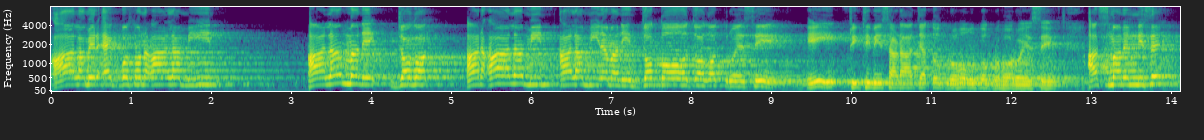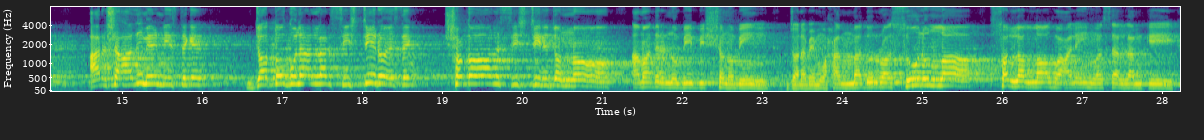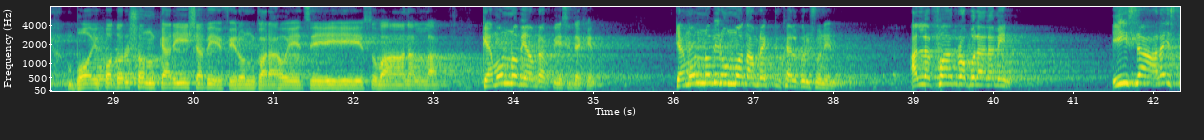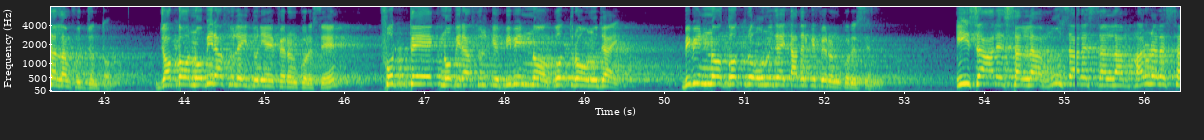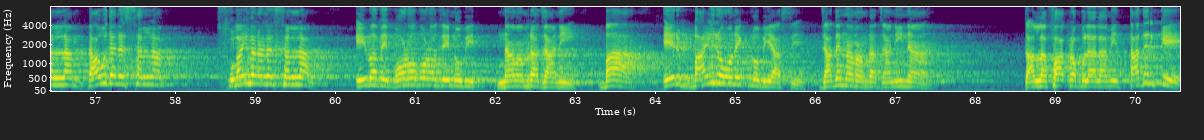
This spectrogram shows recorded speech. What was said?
আলামের এক বছর আলামিন, আলাম মানে জগৎ আর আলামিন, আলামিনা মানে যত জগৎ রয়েছে, এই পৃথিবী ছাড়া যত গ্রহ, উপগ্রহ রয়েছে, আসমানের নিচে আর শাহিমের নিচ থেকে যতগুলো আল্লাহর সৃষ্টি রয়েছে, সকল সৃষ্টির জন্য আমাদের নবী, বিশ্ব নবী, জনাবে মোহাম্মদুর রসুল্লাহ সাল্লাহ আলী ওয়াসাল্লামকে ভয় প্রদর্শনকারী হিসাবে প্রেরণ করা হয়েছে। সুবান আল্লাহ কেমন নবী আমরা পেয়েছি দেখেন। কেমন নবীর উম্মত আমরা একটু খেয়াল করে শুনেন। আল্লাহ ফাক রব্বুল আলমিন ঈসা আলাইসাল্লাম পর্যন্ত যত নবী রাসুল এই দুনিয়ায় প্রেরণ করেছেন, প্রত্যেক নবী রাসুলকে বিভিন্ন গোত্র অনুযায়ী, বিভিন্ন গোত্র অনুযায়ী তাদেরকে প্রেরণ করেছেন। ঈসা আলাইসাল্লাম মুসা আলাইসাল্লাম হারুন আলাইসাল্লাম দাউদ আলাইসাল্লাম সুলাইমান আলাইসাল্লাম এইভাবে বড় বড় যে নবীর নাম আমরা জানি বা এর বাইরে অনেক নবী আছে, যাদের নাম আমরা জানি না। তো আল্লাহ ফাক আলমী তাদেরকে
